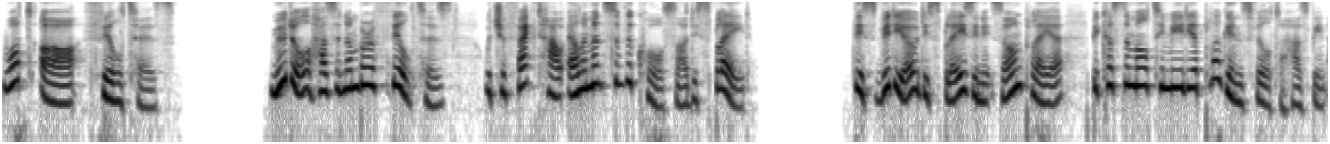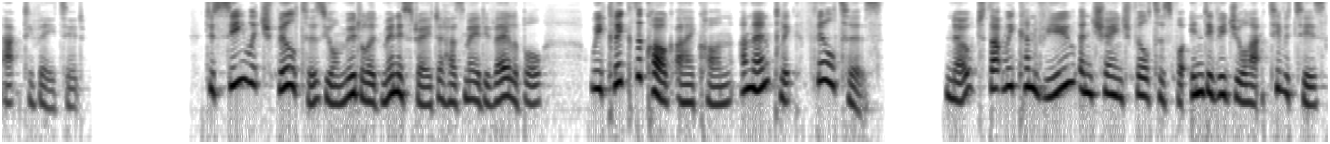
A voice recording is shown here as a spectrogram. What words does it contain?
What are filters? Moodle has a number of filters which affect how elements of the course are displayed. This video displays in its own player because the Multimedia Plugins filter has been activated. To see which filters your Moodle administrator has made available, we click the cog icon and then click Filters. Note that we can view and change filters for individual activities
